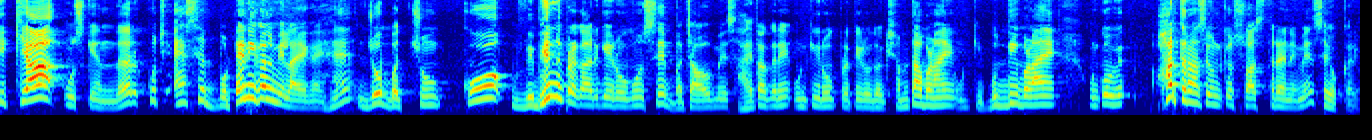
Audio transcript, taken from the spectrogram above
कि क्या उसके अंदर कुछ ऐसे बोटेनिकल मिलाए गए हैं जो बच्चों को विभिन्न प्रकार के रोगों से बचाव में सहायता करें, उनकी रोग प्रतिरोधक क्षमता बढ़ाएँ, उनकी बुद्धि बढ़ाएँ, उनको हर तरह से उनके स्वस्थ रहने में सहयोग करें।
